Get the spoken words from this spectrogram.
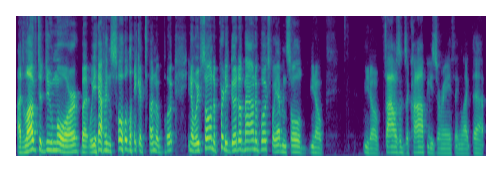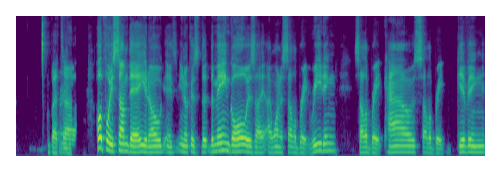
I'd love to do more, but we haven't sold like a ton of books. You know, we've sold a pretty good amount of books, but we haven't sold, you know, you know, thousands of copies or anything like that. But right. uh, hopefully someday, you know, you know, because the, the main goal is I, I want to celebrate reading, celebrate cows, celebrate giving,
